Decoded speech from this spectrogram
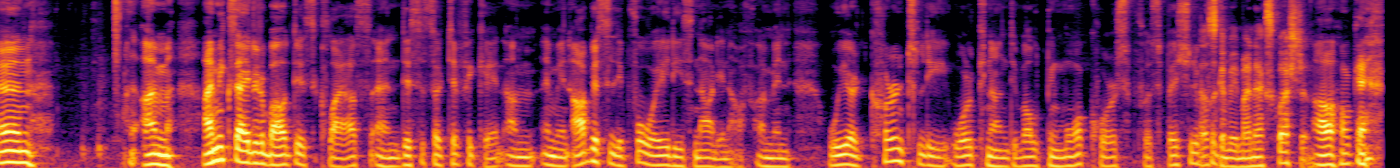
And I'm I'm excited about this class and this certificate. Um, I mean, obviously, 480 is not enough. I mean, we are currently working on developing more course for especially That's for. gonna be my next question. Oh, okay.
